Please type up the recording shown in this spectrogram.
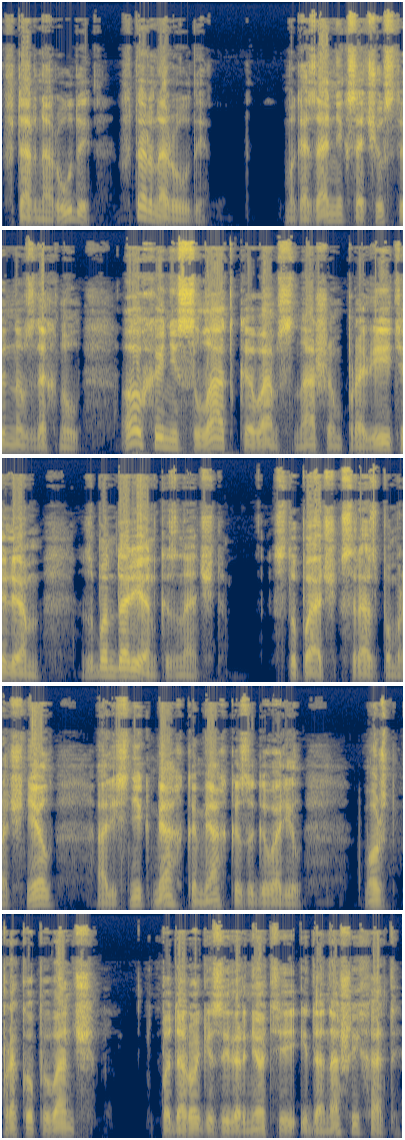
В Тарнаруды? В Тарнаруды. Магазинник сочувственно вздохнул. Ох, и не сладко вам с нашим правителем, с Бондаренко, значит. Ступач сразу помрачнел, а лесник мягко-мягко заговорил. Может, Прокоп Иванович, по дороге завернете и до нашей хаты?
